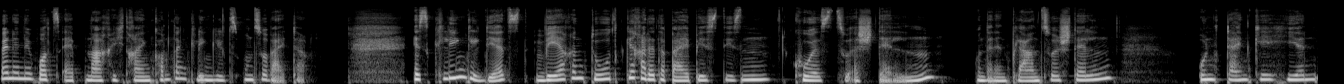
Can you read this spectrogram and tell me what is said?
Wenn eine WhatsApp-Nachricht reinkommt, dann klingelt's und so weiter. Es klingelt jetzt, während du gerade dabei bist, diesen Kurs zu erstellen und einen Plan zu erstellen. Und dein Gehirn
